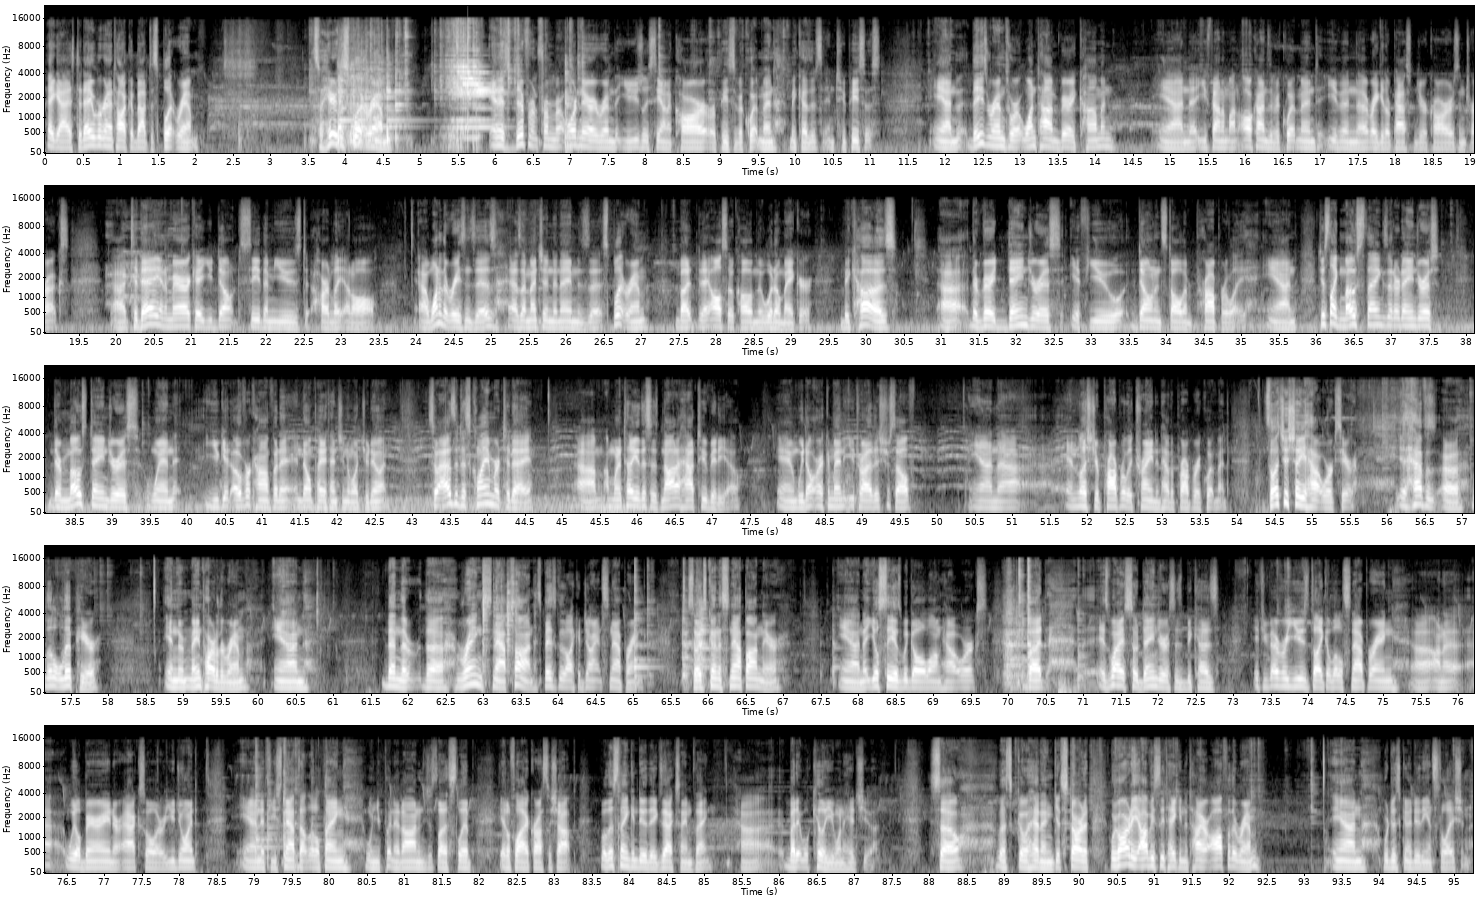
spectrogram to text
Hey guys, today we're going to talk about the split rim. So here's a split rim. And it's different from an ordinary rim that you usually see on a car or a piece of equipment because it's in two pieces. And these rims were at one time very common and you found them on all kinds of equipment, even uh, regular passenger cars and trucks. Uh, today in America, you don't see them used hardly at all. Uh, one of the reasons is, as I mentioned, the name is a split rim, but they also call them the Widowmaker because uh, they're very dangerous if you don't install them properly. And just like most things that are dangerous, they're most dangerous when you get overconfident and don't pay attention to what you're doing. So as a disclaimer today, um, I'm going to tell you this is not a how-to video, and we don't recommend that you try this yourself, and uh, unless you're properly trained and have the proper equipment. So let's just show you how it works here. It has a little lip here in the main part of the rim and then the, the ring snaps on. It's basically like a giant snap ring. So it's gonna snap on there and you'll see as we go along how it works. But is why it's so dangerous is because if you've ever used like a little snap ring uh, on a wheel bearing or axle or U-joint, and if you snap that little thing when you're putting it on and just let it slip, it'll fly across the shop. Well, this thing can do the exact same thing, uh, but it will kill you when it hits you. So let's go ahead and get started. We've already obviously taken the tire off of the rim and we're just gonna do the installation.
